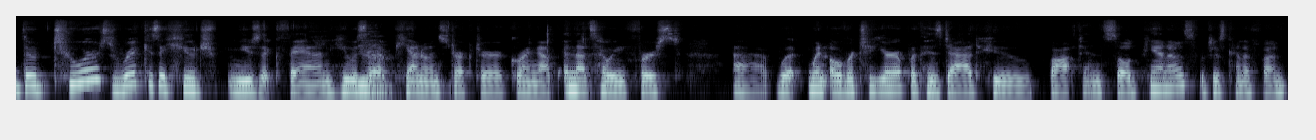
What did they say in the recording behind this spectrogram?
the tours, Rick is a huge music fan. He was Yeah. a piano instructor growing up, and that's how he first uh, went over to Europe with his dad, who bought and sold pianos, which is kind of fun.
